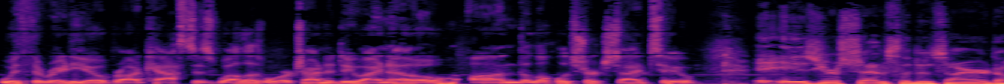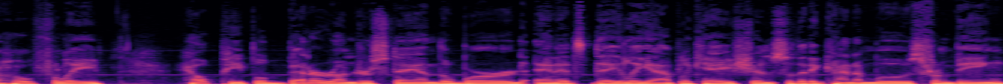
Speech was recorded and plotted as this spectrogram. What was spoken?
with the radio broadcast, as well as what we're trying to do, I know, on the local church side too. Is your sense the desire to hopefully help people better understand the word and its daily application so that it kind of moves from being,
